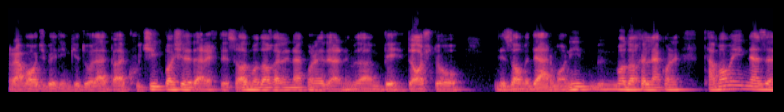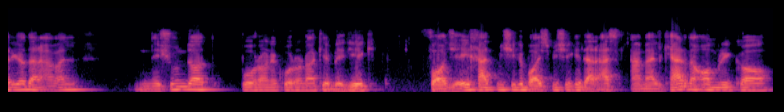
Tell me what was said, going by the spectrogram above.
رواج بدیم که دولت باید کوچیک باشه در اقتصاد مداخله نکنه در نمی‌دونم بهداشت و نظام درمانی مداخله نکنه. تمام این نظریات در عمل نشون داد بحران کرونا که به یک فاجعه ختم میشه که باعث میشه که در اصل عملکرد آمریکا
